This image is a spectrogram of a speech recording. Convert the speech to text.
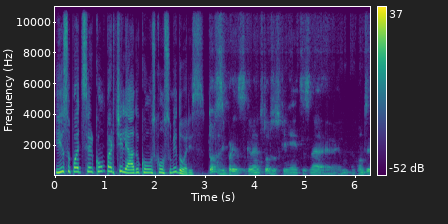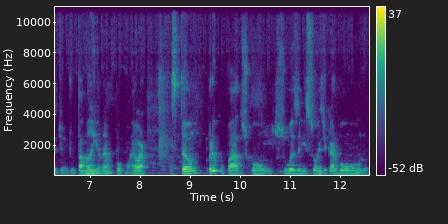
e isso pode ser compartilhado com os consumidores. Todas as empresas grandes, todos os clientes, né, vamos dizer, de um, de um tamanho né, um pouco maior, estão preocupados com suas emissões de carbono,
